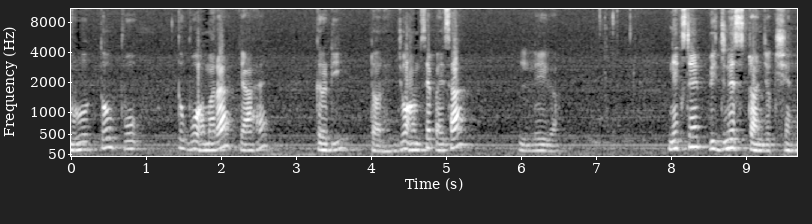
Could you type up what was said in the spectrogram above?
हो तो वो तो वो हमारा क्या है? क्रेडिटर है, जो हमसे पैसा लेगा। नेक्स्ट है बिज़नेस ट्रांजैक्शन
